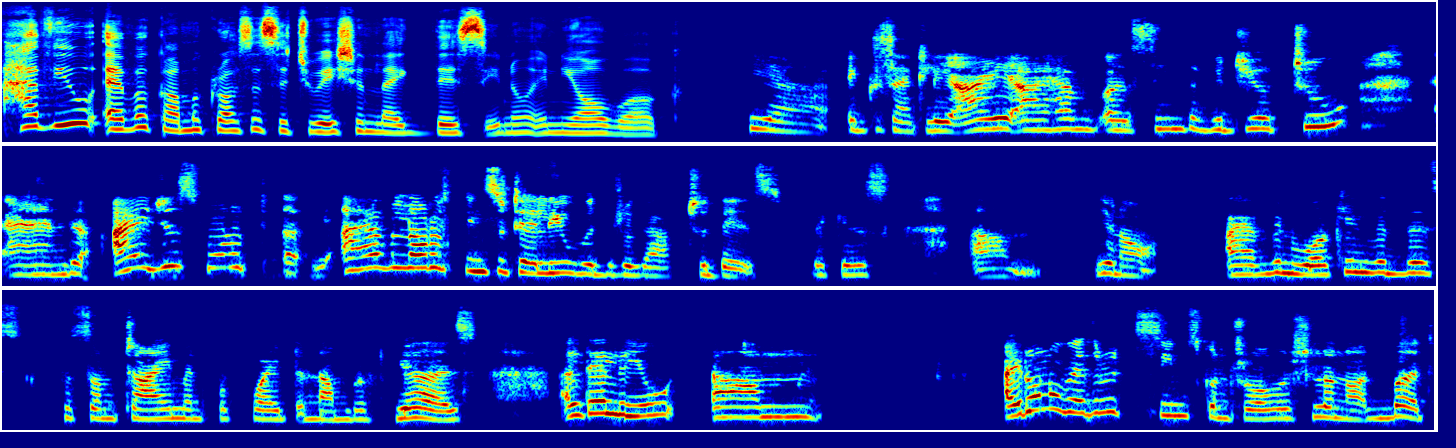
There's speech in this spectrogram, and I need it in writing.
Have you ever come across a situation like this, you know, in your work? Yeah, exactly. I I have uh, seen the video too, and I just want uh, I have a lot of things to tell you with regard to this because um, you know I have been working with this for some time and for quite a number of years. I'll tell you. Um, I don't know whether it seems controversial or not, but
